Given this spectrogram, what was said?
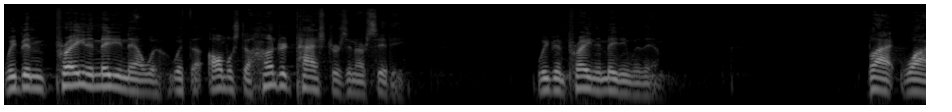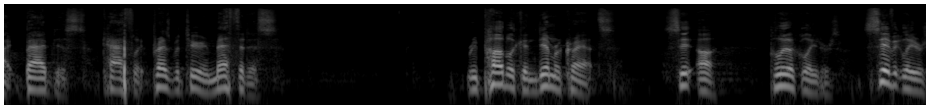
We've been praying and meeting now with, with almost 100 pastors in our city. We've been praying and meeting with them black, white, Baptist, Catholic, Presbyterian, Methodist, Republican, Democrats, uh, political leaders, civic leaders,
